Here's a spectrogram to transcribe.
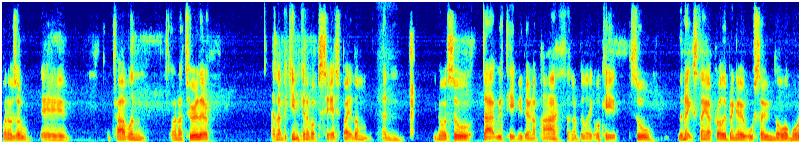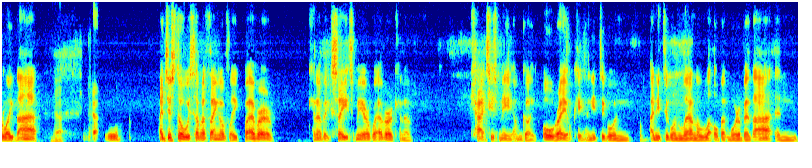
when I was uh, traveling on a tour there, and I became kind of obsessed by them. And you know, so that would take me down a path, and I'd be like, okay, so the next thing I probably bring out will sound a lot more like that. Yeah. So I just always have a thing of like whatever kind of excites me or whatever kind of catches me, I'm going, oh right, okay, I need to go and I need to go and learn a little bit more about that. And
